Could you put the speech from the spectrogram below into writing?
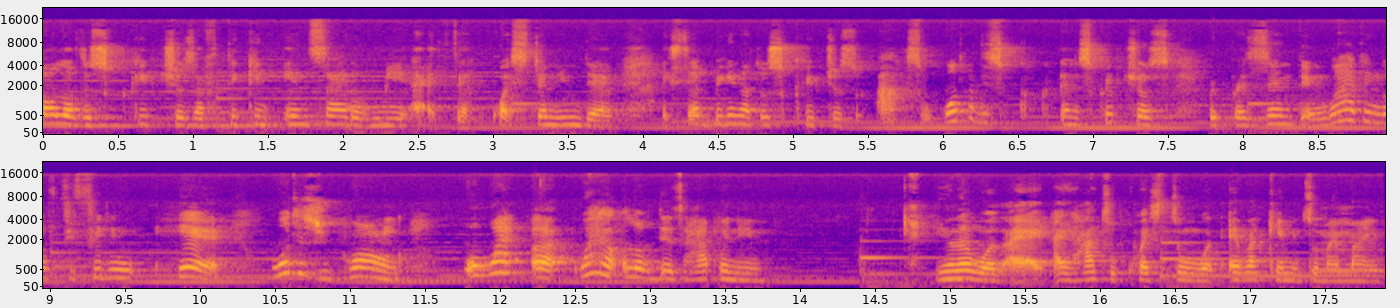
all of the scriptures I've taken inside of me. I started questioning them. I started bringing out those scriptures to ask, what are these uh, scriptures representing? Why are they not fulfilling here? What is wrong? Or why uh, why are all of this happening? In other words, I, I had to question whatever came into my mind.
